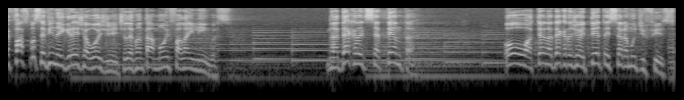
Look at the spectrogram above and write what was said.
É fácil você vir na igreja hoje, gente, levantar a mão e falar em línguas. Na década de 70, ou até na década de 80, isso era muito difícil.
